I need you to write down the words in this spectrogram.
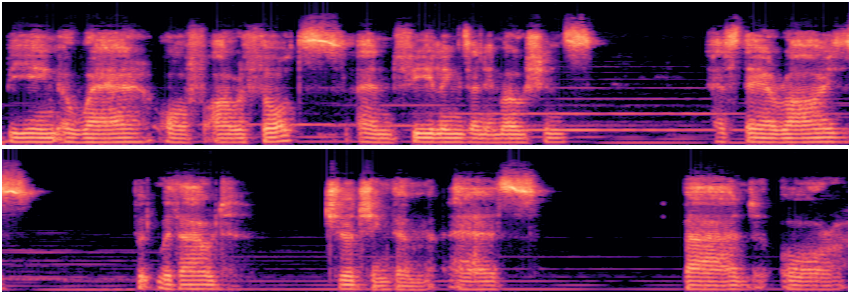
being aware of our thoughts and feelings and emotions as they arise, but without judging them as bad or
